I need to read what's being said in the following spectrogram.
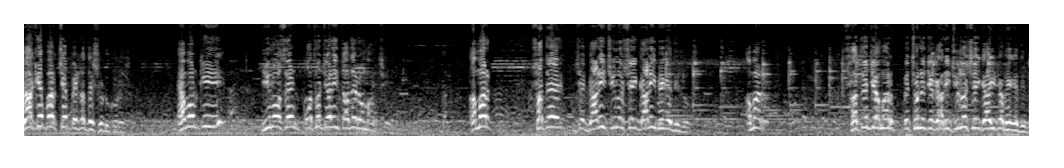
যাকে পারছে পেটাতে শুরু করেছে। এমনকি ইনোসেন্ট পথচারী তাদেরও মারছে। আমার সাথে যে গাড়ি ছিল, সেই গাড়ি ভেঙে দিল। আমার সাথে যে আমার পেছনে যে গাড়ি ছিল, সেই গাড়িটা ভেঙে দিল।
